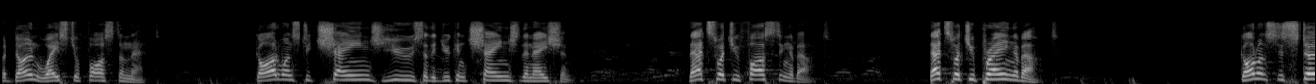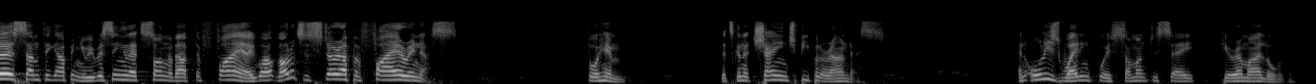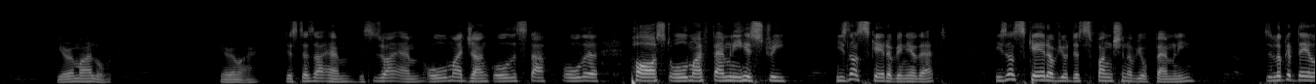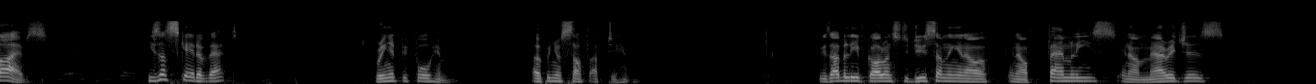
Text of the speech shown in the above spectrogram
But don't waste your fast on that. God wants to change you so that you can change the nation. That's what you're fasting about. That's what you're praying about. God wants to stir something up in you. We were singing that song about the fire. God wants to stir up a fire in us for Him that's going to change people around us. And all he's waiting for is someone to say, Here am I, Lord. Here am I, Lord. Here am I. Just as I am. This is who I am. All my junk, all the stuff, all the past, all my family history. He's not scared of any of that. He's not scared of your dysfunction of your family. Just look at their lives. He's not scared of that. Bring it before Him. Open yourself up to Him. Because I believe God wants to do something in our, in our families, in our marriages,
